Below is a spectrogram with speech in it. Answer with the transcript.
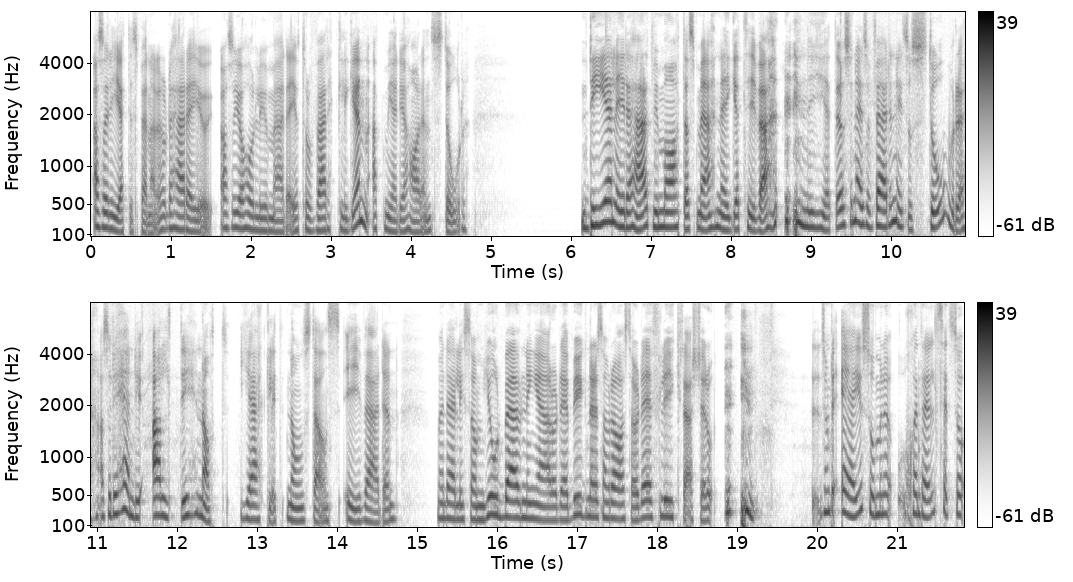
alltså det är jättespännande och det här är ju, alltså jag håller ju med dig, jag tror verkligen att media har en stor del i det här, att vi matas med negativa nyheter. Och sen är det så, världen är så stor. Alltså det händer ju alltid något jäkligt någonstans i världen. Men det är liksom jordbävningar och det är byggnader som rasar och det är flygkrascher. Och som det är ju så, men generellt sett så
